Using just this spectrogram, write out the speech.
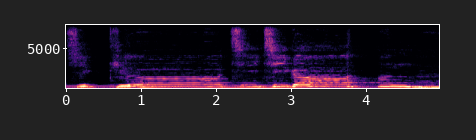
지켜지지가 않네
